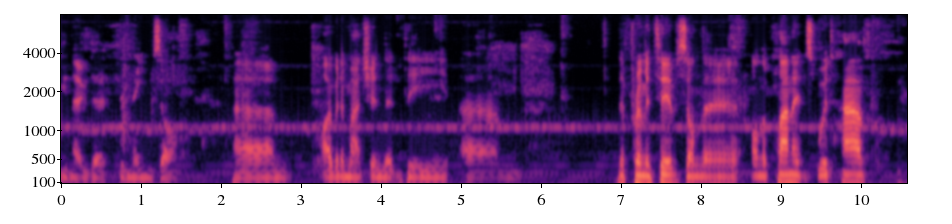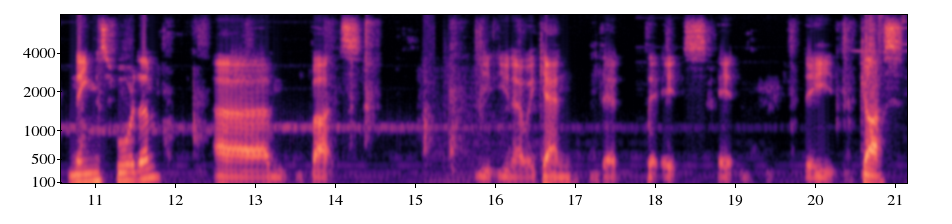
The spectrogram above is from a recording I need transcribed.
you know the, the names of. Um, I would imagine that the um, the primitives on the on the planets would have names for them, um, but you, you know again that that it's it the Gus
